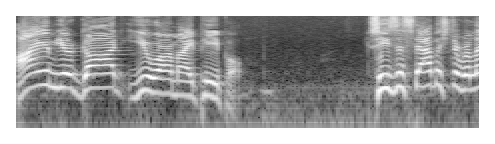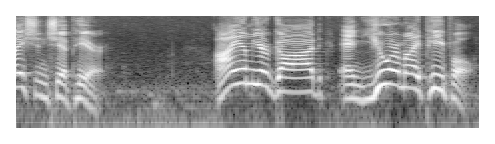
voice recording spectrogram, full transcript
I am your God, you are my people. So he's established a relationship here. I am your God, and you are my people.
